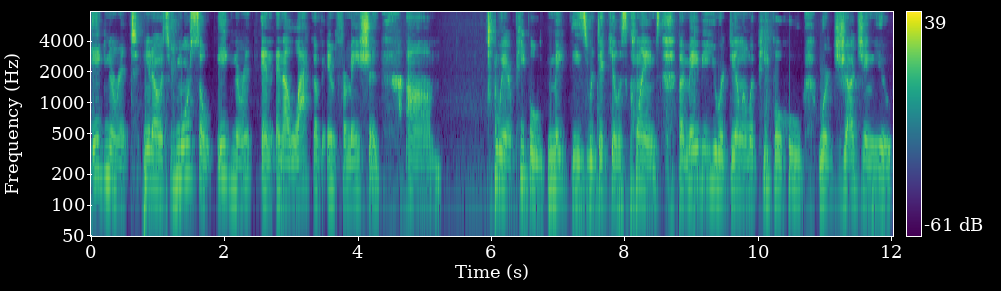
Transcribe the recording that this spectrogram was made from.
ignorant. You know, it's more so ignorant and, and a lack of information. Um, where people make these ridiculous claims. But maybe you were dealing with people who were judging you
